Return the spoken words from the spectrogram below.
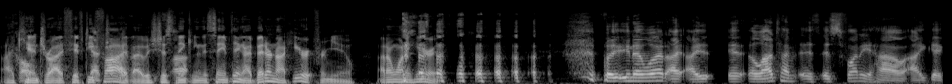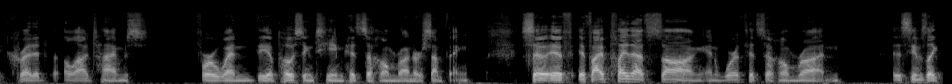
I can't drive 55. Drive I was just 55. thinking the same thing. I better not hear it from you. I don't want to hear it. but you know what? I, I it, a lot of times it's, it's funny how I get credit a lot of times for when the opposing team hits a home run or something. So if if I play that song and Werth hits a home run, it seems like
